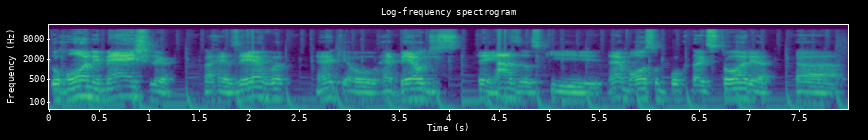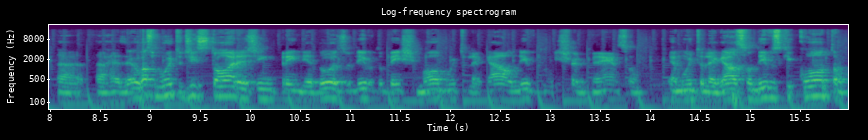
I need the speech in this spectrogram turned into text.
do Rony Meschler, da Reserva, né, que é o Rebeldes Tem Asas, que né, mostra um pouco da história da, da, da, reserva. Eu gosto muito de histórias de empreendedores, o livro do Ben Shimon é muito legal, o livro do Richard Branson é muito legal, são livros que contam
